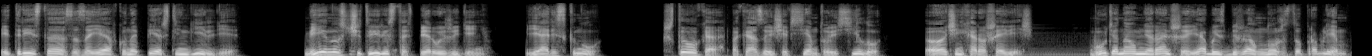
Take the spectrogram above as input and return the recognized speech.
и триста за заявку на перстень гильдии. Минус четыреста в первый же день. Я рискну. Штука, показывающая всем твою силу, очень хорошая вещь. Будь она у меня раньше, я бы избежал множества проблем.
